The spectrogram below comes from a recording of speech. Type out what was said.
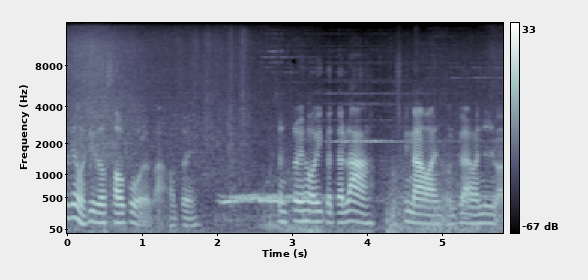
这边我记得都烧过了吧？哦对，剩最后一个的啦，我去拿完，我们就来玩日麻。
